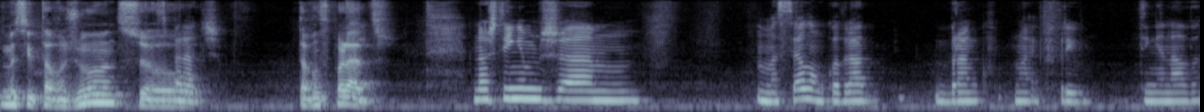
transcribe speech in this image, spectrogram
Mas tipo, estavam juntos? Ou... Separados. Estavam separados? Nós tínhamos hum, uma cela, um quadrado branco, não é? Frio, tinha nada.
